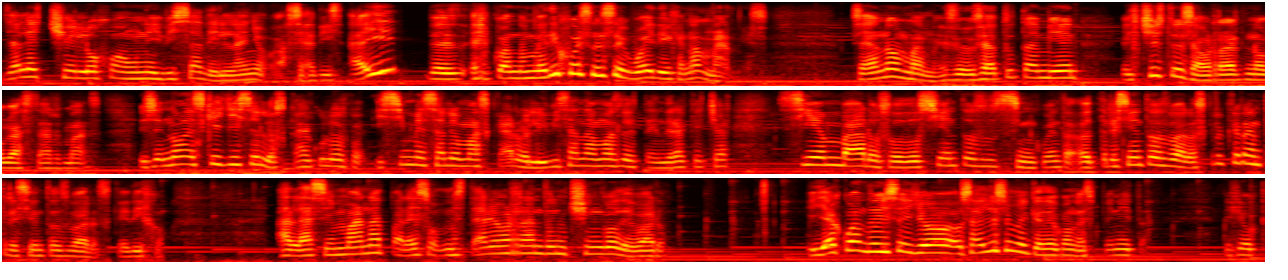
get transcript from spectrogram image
ya le eché el ojo a una Ibiza del año. O sea, ahí, desde, cuando me dijo eso ese güey, dije, no mames. O sea, no mames. O sea, tú también el chiste es ahorrar, no gastar más. Dice, no, es que ya hice los cálculos y si me sale más caro. El Ibiza nada más le tendría que echar 100 varos o 250 o 300 varos. Creo que eran 300 varos que dijo. A la semana para eso. Me estaré ahorrando un chingo de varo. Y ya cuando hice yo, o sea, yo sí me quedé con la espinita. Dije, ok,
